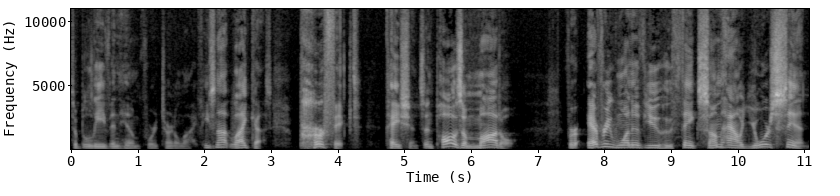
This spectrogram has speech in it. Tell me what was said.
to believe in him for eternal life. He's not like us. Perfect patience. And Paul is a model for every one of you who thinks somehow your sin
